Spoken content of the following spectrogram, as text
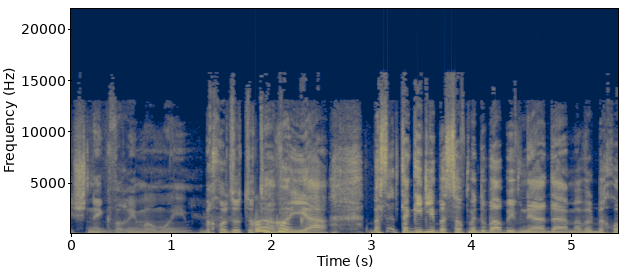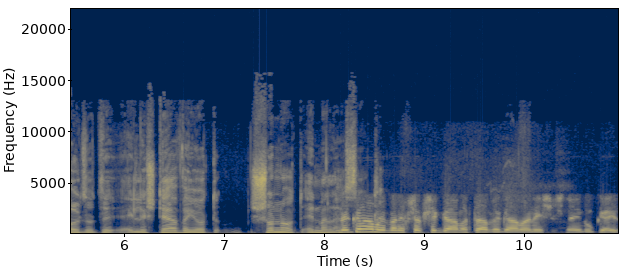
שני גברים הומואים? בכל זאת, זאת הוויה. תגיד לי, בסוף מדובר בבני אדם, אבל בכל זאת, אלה שתי הוויות שונות, אין מה לעשות. לגמרי, ואני חושב שגם אתה וגם אני, ששנינו גייז,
